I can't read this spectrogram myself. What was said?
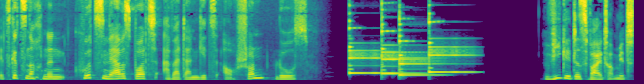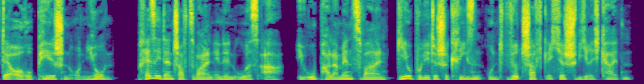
Jetzt gibt es noch einen kurzen Werbespot, aber dann geht es auch schon los. Wie geht es weiter mit der Europäischen Union? Präsidentschaftswahlen in den USA, EU-Parlamentswahlen, geopolitische Krisen und wirtschaftliche Schwierigkeiten.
